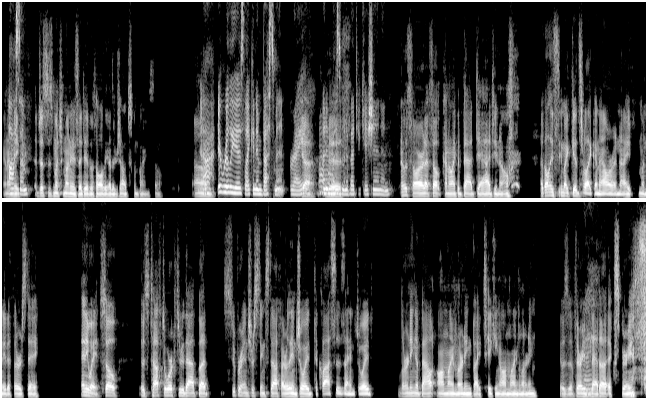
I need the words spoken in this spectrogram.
and I awesome. make just as much money as I did with all the other jobs combined. So, um, yeah, it really is like an investment, right? Yeah, an investment is. of education and it was hard. I felt kind of like a bad dad, you know. I'd only see my kids for like an hour a night, Monday to Thursday. Anyway, so it was tough to work through that, but super interesting stuff. I really enjoyed the classes. I enjoyed learning about online learning by taking online learning. It was a very Right. meta experience.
